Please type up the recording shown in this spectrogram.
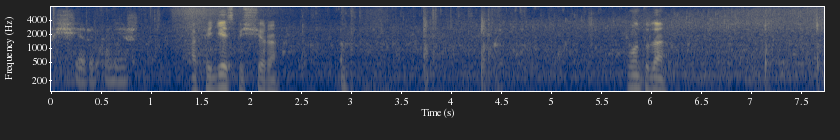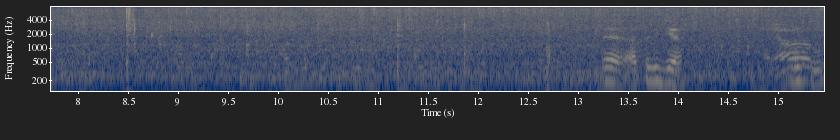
пещеры, конечно. Офигеть, пещера. Вон туда. Э, а ты где? А я, Мы тут.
